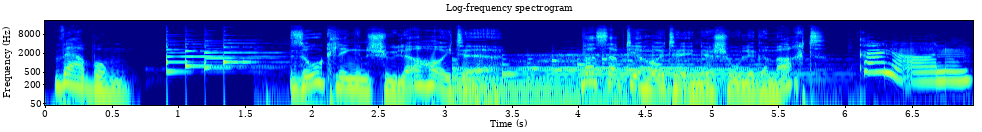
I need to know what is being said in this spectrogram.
Werbung. So klingen Schüler heute. Was habt ihr heute in der Schule gemacht? Keine Ahnung.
